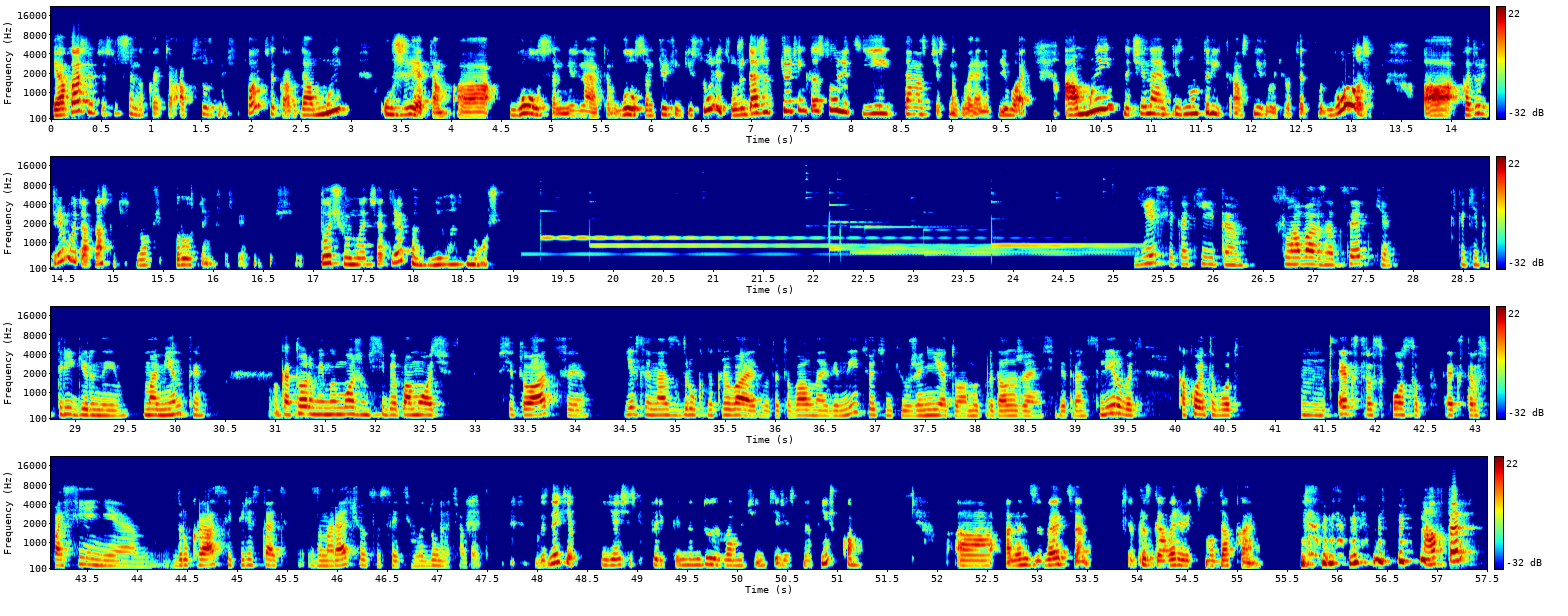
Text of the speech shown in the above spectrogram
И оказывается совершенно какая-то абсурдная ситуация, когда мы уже там а, голосом, не знаю, там голосом тетеньки с улицы, уже даже тетенька с улицы, ей на нас, честно говоря, наплевать, а мы начинаем изнутри транслировать вот этот вот голос, а, который требует от нас каких-то ну, вообще просто несусветных вещей. То, чего мы от себя требуем, невозможно. Есть ли какие-то слова зацепки, какие-то триггерные моменты, которыми мы можем себе помочь в ситуации, если нас вдруг накрывает вот эта волна вины, тетеньки уже нету, а мы продолжаем себе транслировать, какой-то вот экстра способ, экстра спасения вдруг раз и перестать заморачиваться с этим и думать об этом. Вы знаете, я сейчас порекомендую вам очень интересную книжку. А, она называется «Как разговаривать с мудаками». Автор?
